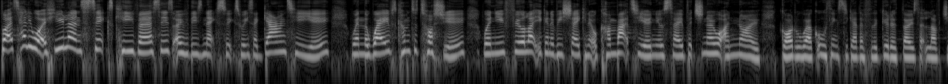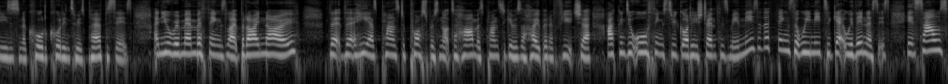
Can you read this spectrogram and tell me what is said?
But I tell you what, if you learn six key verses over these next six weeks, I guarantee you, when the waves come to toss you, when you feel like you're going to be shaken, it will come back to you and you'll say, But you know what? I know God will work all things together for the good of those that love Jesus and are called according to his purposes. And you'll remember things like, But I know that, that he has plans to prosper us, not to harm us, plans to give us a hope and a future. I can do all things through God who strengthens me. And these are the things that we need to get within us. It's, it sounds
